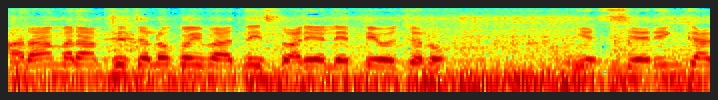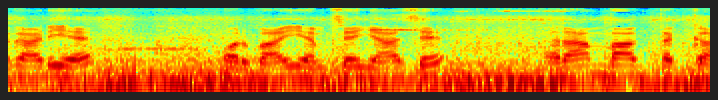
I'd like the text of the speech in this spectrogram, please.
आराम आराम से चलो कोई बात नहीं सवारियाँ लेते हो चलो। ये शेयरिंग का गाड़ी है और भाई हमसे यहाँ से रामबाग तक का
